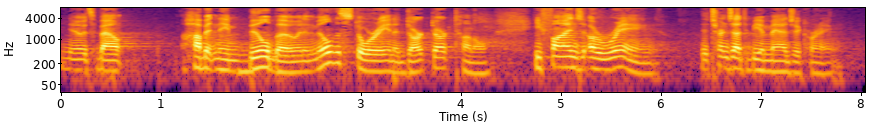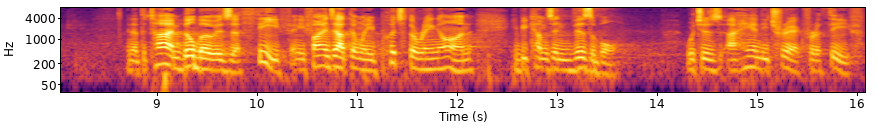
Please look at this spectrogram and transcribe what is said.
you know it's about a hobbit named Bilbo, and in the middle of the story, in a dark, dark tunnel, he finds a ring that turns out to be a magic ring. And at the time, Bilbo is a thief, and he finds out that when he puts the ring on, he becomes invisible, which is a handy trick for a thief.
